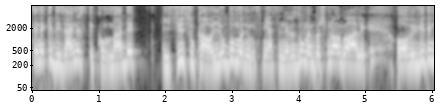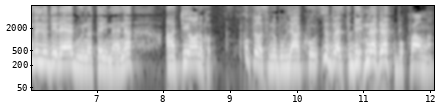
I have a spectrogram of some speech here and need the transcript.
te neke dizajnerske komade i svi su kao ljubomorni, mislim ja se ne razumem baš mnogo, ali ovaj, vidim da ljudi reaguju na ta imena, a ti ono kao, kupila sam na buvljaku za 200 dinara. Bukvalno.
